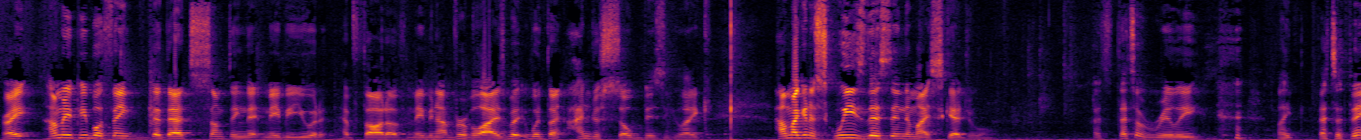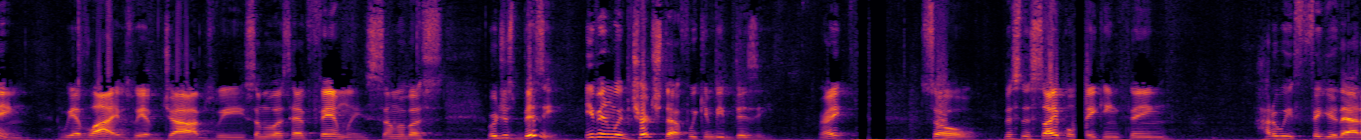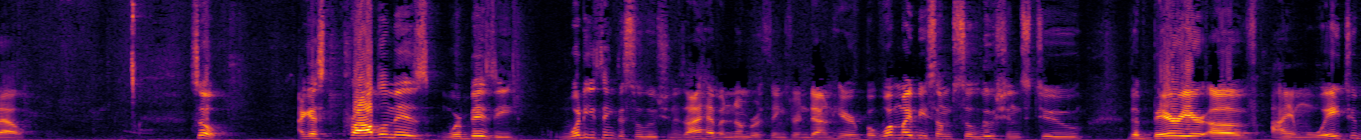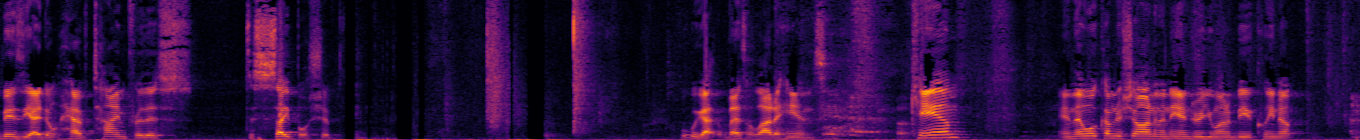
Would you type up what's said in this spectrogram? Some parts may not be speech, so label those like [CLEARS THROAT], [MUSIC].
Right? How many people think that that's something that maybe you would have thought of, maybe not verbalized, but with I'm just so busy. Like, how am I going to squeeze this into my schedule? That's that's a really [LAUGHS] like that's a thing. We have lives, we have jobs, we some of us have families, some of us we're just busy. Even with church stuff, we can be busy, right? So, this disciple making thing, how do we figure that out? So, I guess problem is we're busy. What do you think the solution is? I have a number of things written down here, but what might be some solutions to the barrier of I am way too busy, I don't have time for this discipleship thing? Ooh, we got that's a lot of hands. Cam, and then we'll come to Sean, and then Andrew. You want to be a cleanup? I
